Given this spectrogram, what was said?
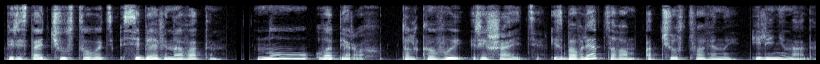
перестать чувствовать себя виноватым? Ну, во-первых, только вы решаете, избавляться вам от чувства вины или не надо.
